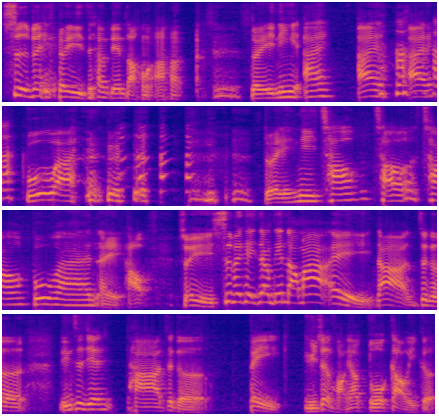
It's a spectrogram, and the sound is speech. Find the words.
是非可以这样颠倒吗？对你爱爱爱不完，对你吵吵吵不完，哎，好，所以是非可以这样颠倒吗？哎，那这个林志坚他这个被。于正煌要多告一个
